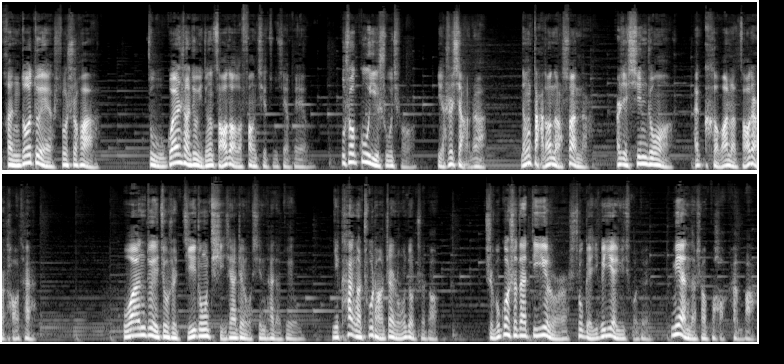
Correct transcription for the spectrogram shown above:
很多队，说实话，主观上就已经早早的放弃足协杯了。不说故意输球，也是想着能打到哪算哪，而且心中啊还渴望着早点淘汰。国安队就是集中体现这种心态的队伍。你看看出场阵容就知道，只不过是在第一轮输给一个业余球队，面子上不好看罢了。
